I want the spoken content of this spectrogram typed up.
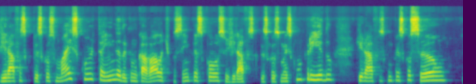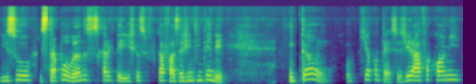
girafas com pescoço mais curto ainda do que um cavalo, tipo sem pescoço, girafas com pescoço mais comprido, girafas com pescoção. Isso extrapolando essas características fica fácil a gente entender. Então, o que acontece? A girafa come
